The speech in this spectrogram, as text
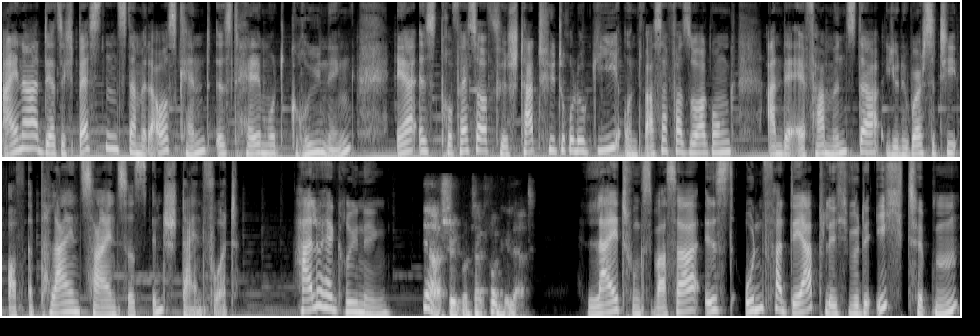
Einer, der sich bestens damit auskennt, ist Helmut Grüning. Er ist Professor für Stadthydrologie und Wasserversorgung an der FH Münster University of Applied Sciences in Steinfurt. Hallo, Herr Grüning. Ja, schönen guten Tag, Frau Gillard. Leitungswasser ist unverderblich, würde ich tippen.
